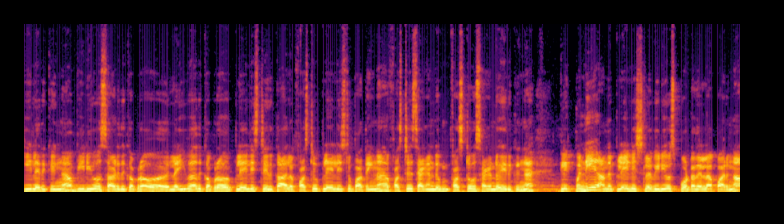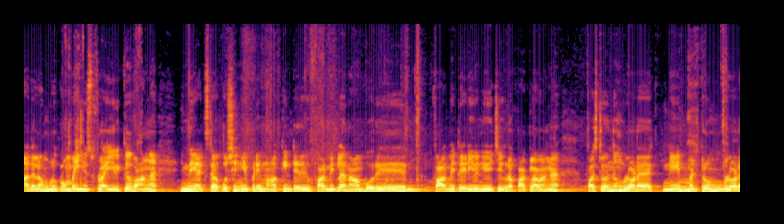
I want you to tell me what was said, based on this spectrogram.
கீழே இருக்குங்க. வீடியோஸ் அதுக்கப்புறம் லைவ் அதுக்கப்புறம் பிளேலிஸ்ட் இருக்குது அதில் ஃபஸ்ட்டு பிளேலிஸ்ட்டு பார்த்தீங்கன்னா ஃபஸ்ட்டு செகண்டு ஃபஸ்ட்டோ செகண்டோ இருக்குங்க. கிளிக் பண்ணி அந்த பிளேலிஸ்ட்டில் வீடியோஸ் போட்டதெல்லாம் பாருங்கள் அதெல்லாம் உங்களுக்கு ரொம்ப யூஸ்ஃபுல்லாக இருக்குது வாங்க இன்னும் எக்ஸ்ட்ரா கொஷின் எப்படி மார்க் இன்டர்வியூ ஃபார்மேட்டில் நாம் ஒரு ஃபார்மேட் ரெடி பண்ணி வச்சுக்கிறோம் பார்க்கலாம் வாங்க. ஃபஸ்ட்டு வந்து உங்களோட நேம் மற்றும் உங்களோட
